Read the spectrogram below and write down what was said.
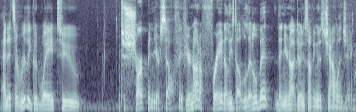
and it's a really good way to to sharpen yourself. If you're not afraid at least a little bit, then you're not doing something that's challenging.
